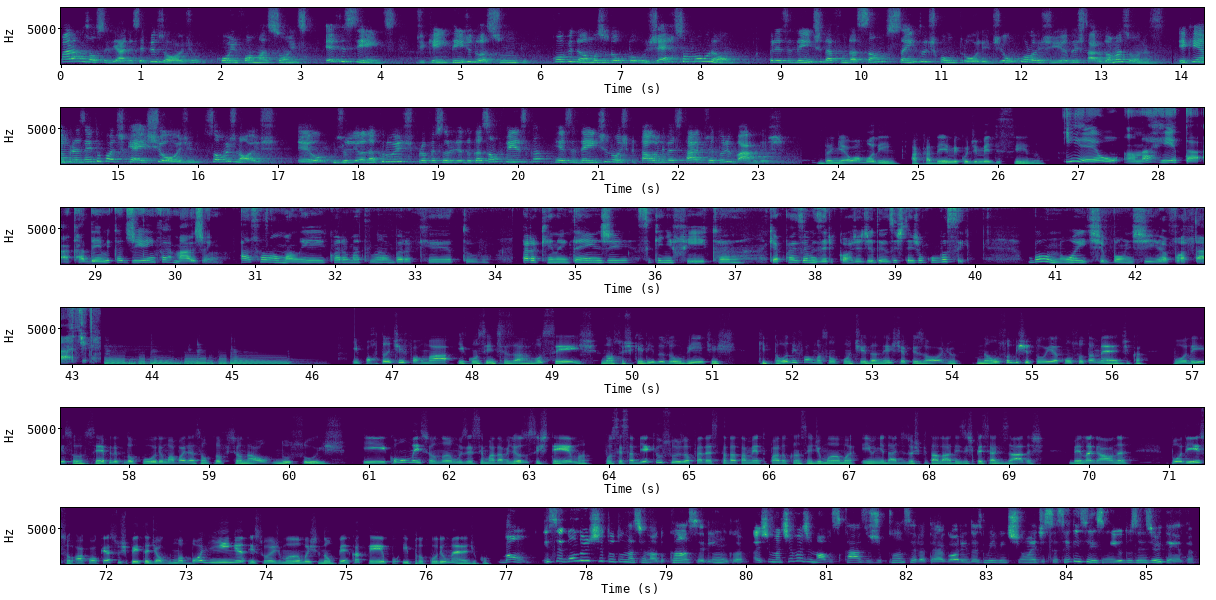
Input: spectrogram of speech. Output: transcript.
Para nos auxiliar nesse episódio, com informações eficientes de quem entende do assunto, convidamos o Dr. Gerson Mourão, presidente da Fundação Centro de Controle de Oncologia do Estado do Amazonas. E quem apresenta o podcast hoje somos nós. Eu, Juliana Cruz, professora de Educação Física, residente no Hospital Universitário Getúlio Vargas. Daniel Amorim, acadêmico de Medicina. E eu, Ana Rita, acadêmica de Enfermagem. Assalamu alaikum warahmatullahi wabarakatuh. Para quem não entende, significa que a paz e a misericórdia de Deus estejam com você. Boa noite, bom dia, boa tarde. Importante informar e conscientizar vocês, nossos queridos ouvintes, que toda informação contida neste episódio não substitui a consulta médica. Por isso, sempre procure uma avaliação profissional no SUS. E como mencionamos esse maravilhoso sistema, você sabia que o SUS oferece tratamento para o câncer de mama em unidades hospitalares especializadas? Bem legal, né? Por isso, a qualquer suspeita de alguma bolinha em suas mamas, não perca tempo e procure um médico. Bom, e segundo o Instituto Nacional do Câncer, INCA, a estimativa de novos casos de câncer até agora em 2021 é de 66.280.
